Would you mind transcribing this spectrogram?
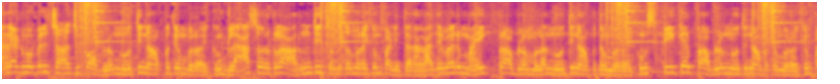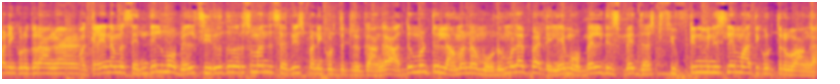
ஆண்ட்ராய்ட் மொபைல் சார்ஜ் ப்ராப்ளம் நூத்தி நாற்பத்தி ஒன்பது ரூபாய்க்கும் கிளாஸ் ஒர்க்ல அறுநூத்தி தொண்ணூத்தொம்பது ரூபாய்க்கும் பண்ணி தராங்க. அதே மாதிரி மைக் ப்ராப்ளம் எல்லாம் நூத்தி நாற்பத்தி ஒன்பது ரூபாய்க்கும் ஸ்பீக்கர் ப்ராப்ளம் நூத்தி நாற்பத்தி ரூபாய்க்கும் பண்ணி கொடுக்குறாங்க. மக்களே நம்ம செந்தில் மொபைல்ஸ் இருபது வருஷமா இந்த சர்வீஸ் பண்ணி கொடுத்துட்டு இருக்காங்க. அது மட்டும் இல்லாம நம்ம உடுமலைப்பேட்டையிலே மொபைல் டிஸ்பிளே ஜஸ்ட் 15 மினிட்ஸ்லயே மாத்தி கொடுத்துருவாங்க.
